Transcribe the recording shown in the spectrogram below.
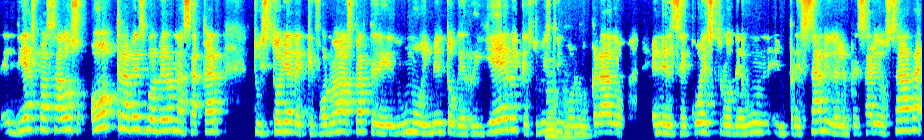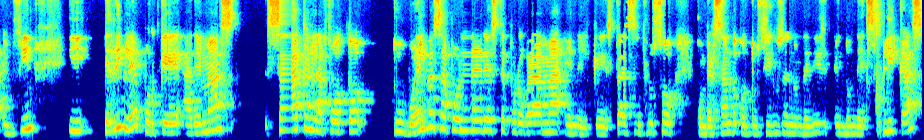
en días pasados, otra vez volvieron a sacar tu historia de que formabas parte de un movimiento guerrillero y que estuviste involucrado en el secuestro de un empresario, del empresario Sada, en fin, y terrible porque además sacan la foto tú vuelves a poner este programa en el que estás incluso conversando con tus hijos en donde, en donde explicas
